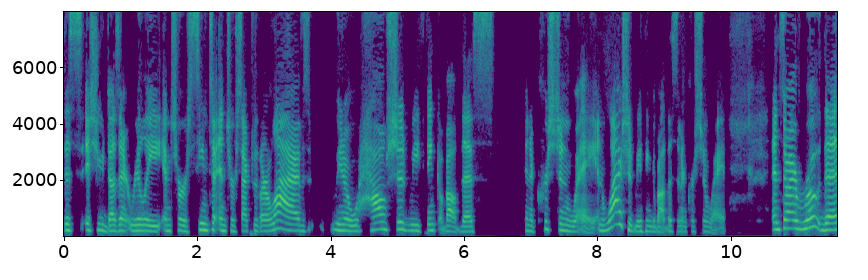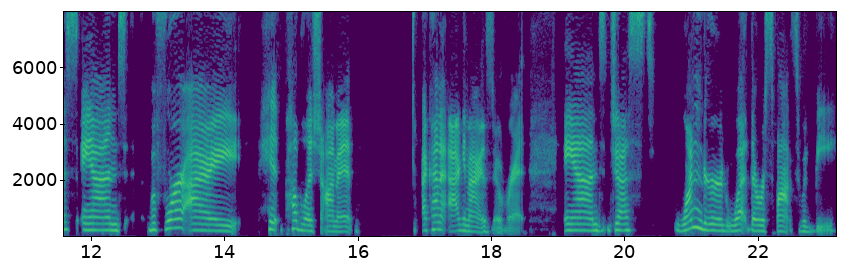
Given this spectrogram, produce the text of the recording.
this issue doesn't really enter seem to intersect with our lives you know how should we think about this in a christian way and why should we think about this in a christian way? And so i wrote this and before i hit publish on it i kind of agonized over it and just wondered what the response would be.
